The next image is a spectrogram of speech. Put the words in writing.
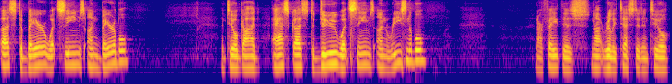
us to bear what seems unbearable, until God asks us to do what seems unreasonable. And our faith is not really tested until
